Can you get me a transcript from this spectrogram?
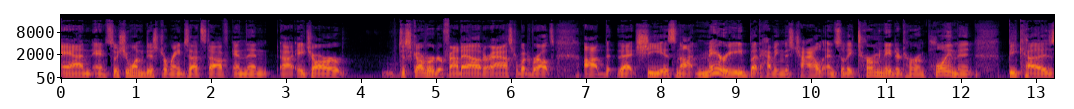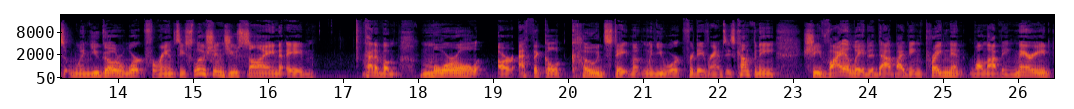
and and so she wanted to just arrange that stuff, and then uh, HR discovered or found out or asked or whatever else uh, th- that she is not married but having this child. And so they terminated her employment because when you go to work for ramsey solutions you sign a kind of a moral our ethical code statement when you work for Dave Ramsey's company. She violated that by being pregnant while not being married,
